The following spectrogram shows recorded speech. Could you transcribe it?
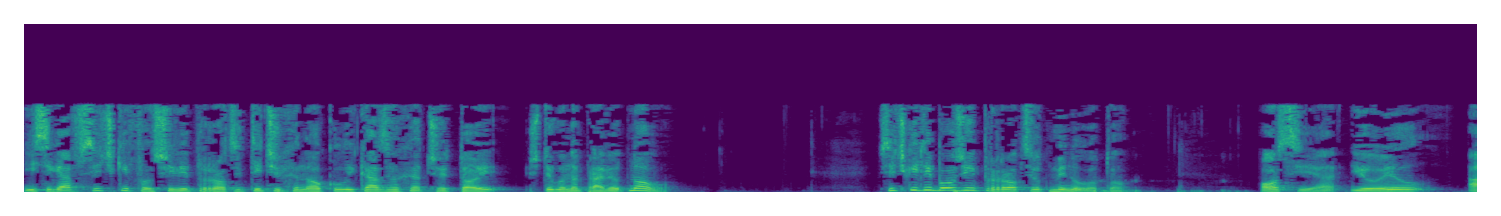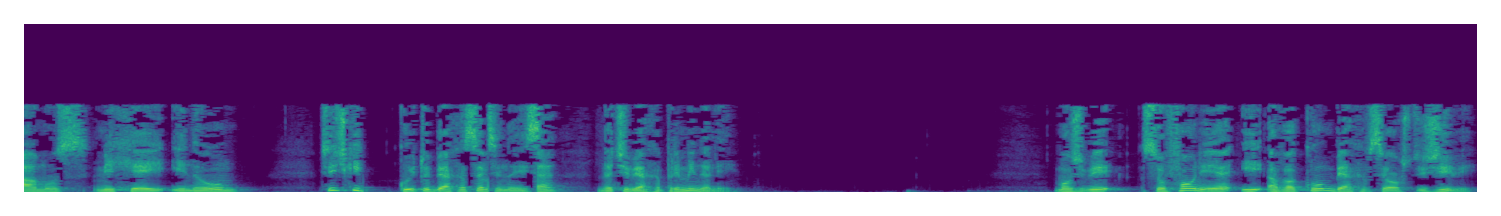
и сега всички фалшиви пророци тичаха наоколо и казваха, че Той ще го направи отново. Всичките Божии пророци от миналото Осия, Йоил, Амос, Михей и Наум, всички, които бяха съвси на Иса, вече бяха преминали. Може би Софония и Авакум бяха все още живи.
